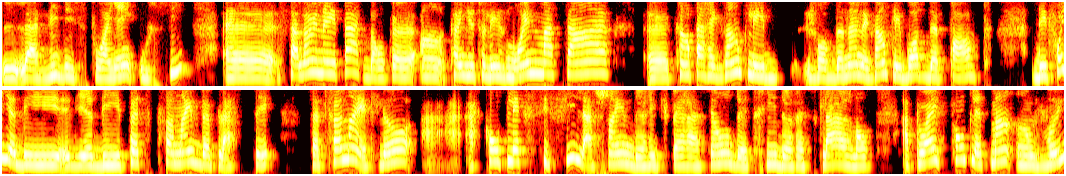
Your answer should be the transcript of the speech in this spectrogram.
la vie des citoyens aussi, euh, ça a un impact. Donc, euh, quand ils utilisent moins de matière, euh, quand par exemple, les, je vais vous donner un exemple, les boîtes de pâtes. Des fois, il y a des, il y a des petites fenêtres de plastique. Cette fenêtre-là, elle, complexifie la chaîne de récupération, de tri, de recyclage. Donc, elle peut être complètement enlevée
